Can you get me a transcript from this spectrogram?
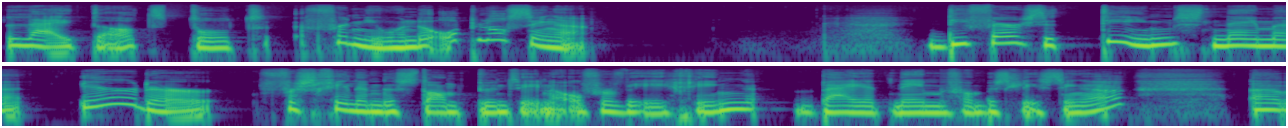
leidt dat tot vernieuwende oplossingen. Diverse teams nemen eerder verschillende standpunten in overweging bij het nemen van beslissingen, uh,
